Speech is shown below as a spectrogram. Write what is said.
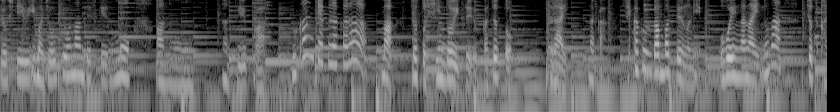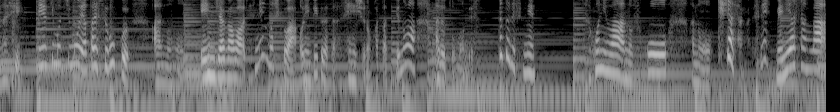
表している今状況なんですけれどもあのなんていうか無観客だからまあちょっとしんどいというかちょっと辛い。なんかせっかく頑張ってるのに応援がないのがちょっと悲しいっていう気持ちもやっぱりすごくあの演者側ですね。もしくはオリンピックだったら選手の方っていうのはあると思うんです。ただですねそこにはあのそこをあの記者さんがですねメディアさんが、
